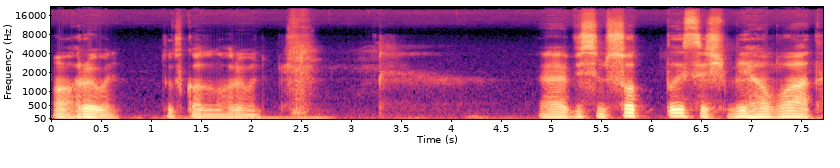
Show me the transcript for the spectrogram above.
А, гривень. Тут вказано гривень. Е, 800 тисяч мегаватт.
